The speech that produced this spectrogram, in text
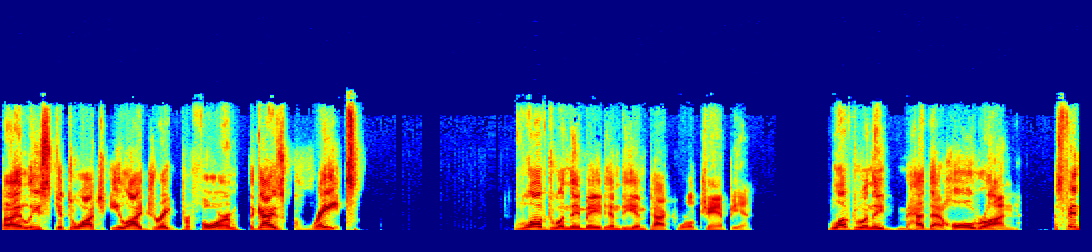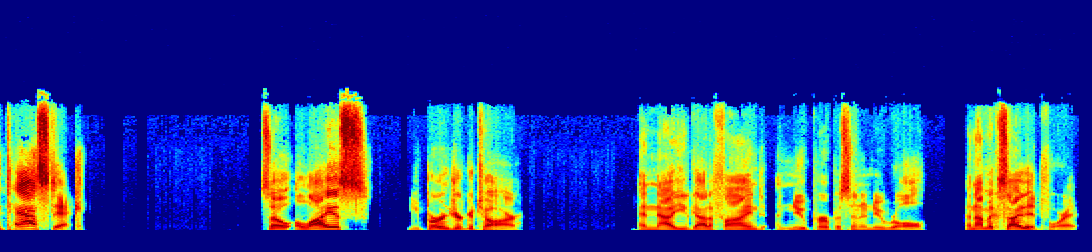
but I at least get to watch Eli Drake perform. The guy's great. Loved when they made him the Impact World Champion. Loved when they had that whole run. That's fantastic. So, Elias, you burned your guitar. And now you got to find a new purpose and a new role. And I'm excited for it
